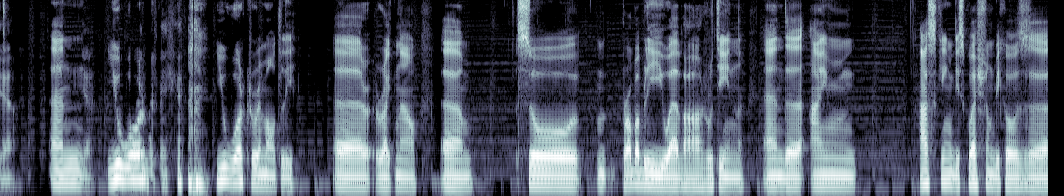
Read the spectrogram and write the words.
yeah. And yeah. you work with me. you work remotely uh, right now. Um, so probably you have a routine. And uh, i'm asking this question because uh,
